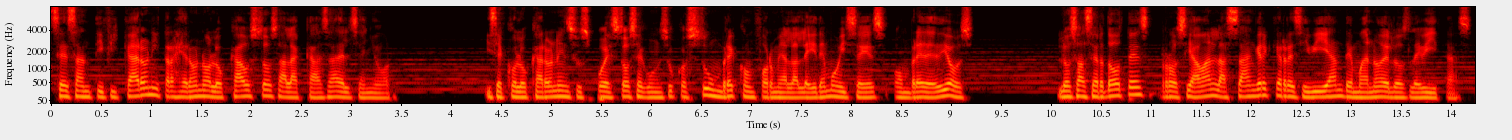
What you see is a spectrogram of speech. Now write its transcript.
se santificaron y trajeron holocaustos a la casa del Señor. Y se colocaron en sus puestos según su costumbre, conforme a la ley de Moisés, hombre de Dios. Los sacerdotes rociaban la sangre que recibían de mano de los levitas,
